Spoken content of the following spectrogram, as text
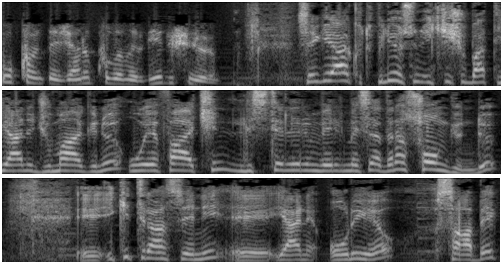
bu kontenjanı kullanır diye düşünüyorum. Sevgili Aykut biliyorsun 2 Şubat yani Cuma günü UEFA için listelerin verilmesi adına son gündü. E, iki transferini e, yani Oreo Sabek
